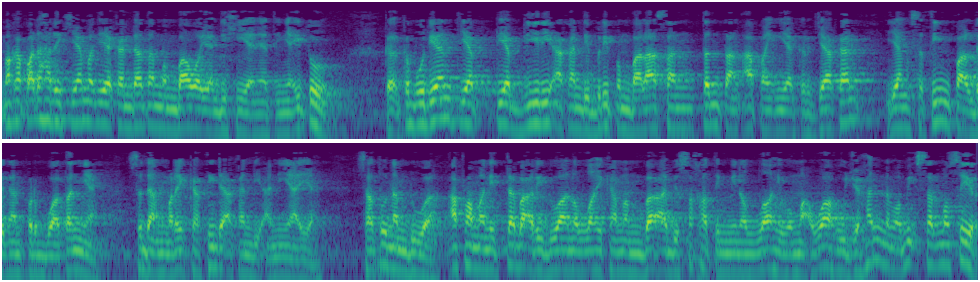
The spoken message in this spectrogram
maka pada hari kiamat dia akan datang membawa yang dikhianatinya itu Kemudian tiap-tiap diri akan diberi pembalasan tentang apa yang ia kerjakan yang setimpal dengan perbuatannya. Sedang mereka tidak akan dianiaya. 162. Afa man ittaba ridwanallahi kaman ba'a bi sakhatin minallahi wa ma'wahu jahannam wa bi'sal masir.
